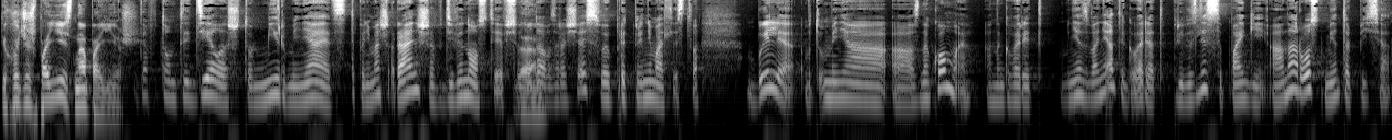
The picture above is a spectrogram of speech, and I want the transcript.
Ты хочешь поесть, на поешь. Да в том-то и дело, что мир меняется. Ты понимаешь, раньше, в 90-е, я все да. туда возвращаюсь, в свое предпринимательство, были, вот у меня а, знакомая, она говорит, мне звонят и говорят, привезли сапоги, а она рост метр пятьдесят,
